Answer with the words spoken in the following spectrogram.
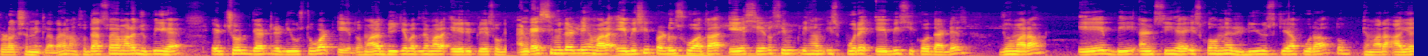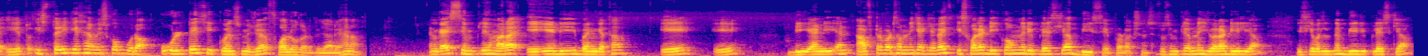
प्रोडक्शन निकला था, है ना? सो दैट्स वाई हमारा जो बी है it should get reduce to what A तो हमारा बी के बदले हमारा ए रिप्लेस हो गया। एंड गाइज़ सिमिलरली हमारा ए बी सी प्रोड्यूस हुआ था ए से तो सिंपली हम इस पूरे ए बी सी को दैट इज़ जो हमारा ए बी एंड सी है, इसको हमने रिड्यूस किया पूरा तो हमारा आ गया ए तो इस तरीके से हम इसको पूरा उल्टे सीक्वेंस में जो है फॉलो करते जा रहे हैं ना? एंड गाइज़ सिंपली हमारा ए ए डी बन गया था। A A D and E and afterwards हमने क्या किया इस वाले डी को हमने रिप्लेस किया बी से प्रोडक्शन से। तो सिंपली हमने ये वाला डी लिया, इसके बदले में बी रिप्लेस किया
